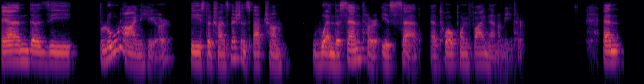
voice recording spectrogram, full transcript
And the blue line here is the transmission spectrum when the center is set at 12.5 nanometer. And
